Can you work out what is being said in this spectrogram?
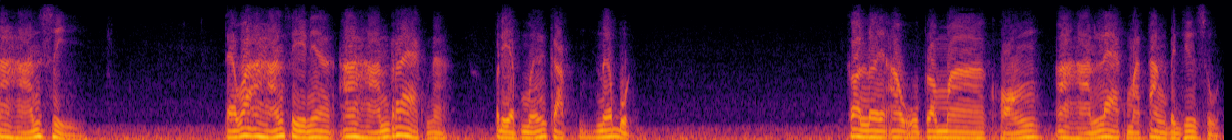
อาหารสี่แต่ว่าอาหารสี่เนี่ย อาหารแรกนะ่ะ เปรียบเหมือนกับเนื้อบุตร ก็เลยเอาอุปมาของอาหารแรกมาตั้งเป็นชื่อสูตร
